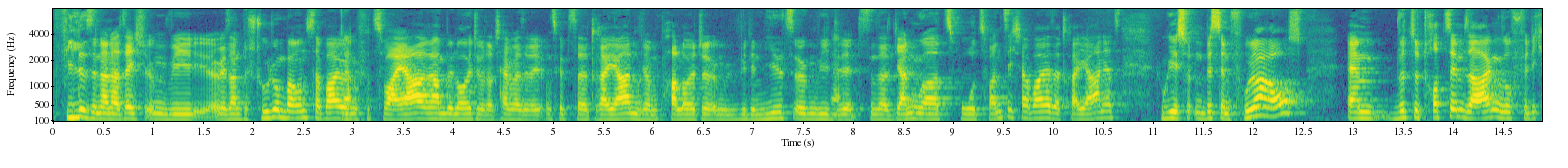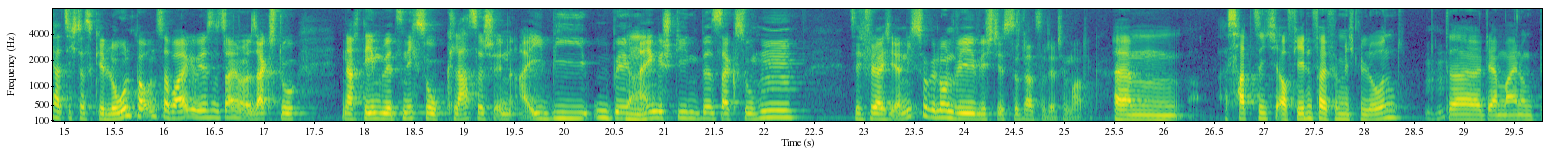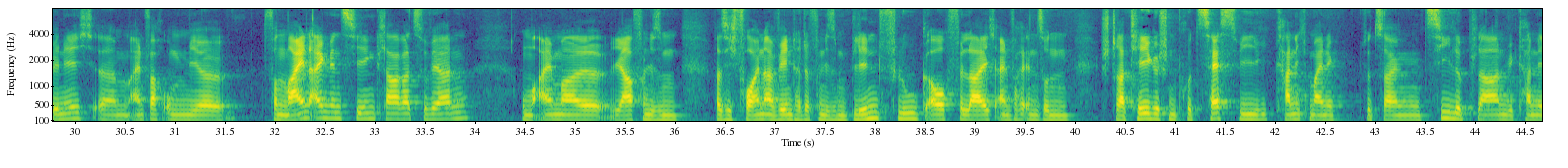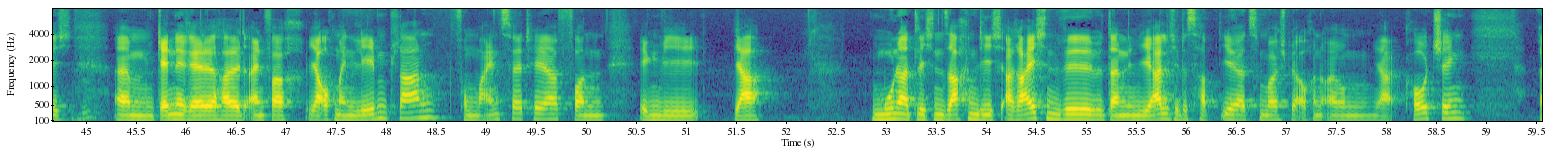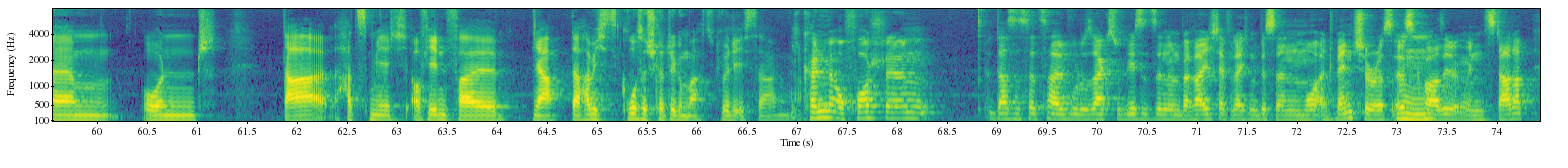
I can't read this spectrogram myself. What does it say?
viele sind dann tatsächlich irgendwie ihr gesamtes Studium bei uns dabei. Ja. für zwei Jahre haben wir Leute oder teilweise, uns gibt es seit drei Jahren, wir haben ein paar Leute irgendwie wie den Nils irgendwie, ja. die sind seit Januar 2020 dabei, seit drei Jahren jetzt. Du gehst ein bisschen früher raus. Ähm, würdest du trotzdem sagen, so für dich hat sich das gelohnt, bei uns dabei gewesen zu sein? Oder sagst du, nachdem du jetzt nicht so klassisch in IB, UB mhm. eingestiegen bist, sagst du, hm, sich vielleicht eher nicht so gelohnt? Wie, wie stehst du da zu der Thematik? Ähm, es hat sich auf jeden Fall für mich gelohnt. Mhm. Da, der Meinung bin ich. Ähm, einfach um mir von meinen eigenen Zielen klarer zu werden. Um einmal ja, von diesem, was ich vorhin erwähnt hatte, von diesem Blindflug auch vielleicht einfach in so einen strategischen Prozess, wie kann ich meine sozusagen Ziele planen, wie kann ich mhm. ähm, generell halt einfach ja auch mein Leben planen, vom Mindset her, von irgendwie ja monatlichen Sachen, die ich erreichen will, dann in jährliche, das habt ihr ja zum Beispiel auch in eurem ja, Coaching. Ähm, und da hat es mich auf jeden Fall, ja, da habe ich große Schritte gemacht, würde ich sagen. Ja. Ich könnte mir auch vorstellen, dass es jetzt halt, wo du sagst, du gehst jetzt in einen Bereich, der vielleicht ein bisschen more adventurous ist, mhm. quasi irgendwie ein Startup,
